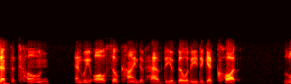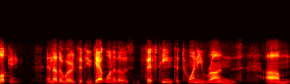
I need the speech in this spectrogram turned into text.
set the tone, and we also kind of have the ability to get caught looking. In other words, if you get one of those 15 to 20 runs, um,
